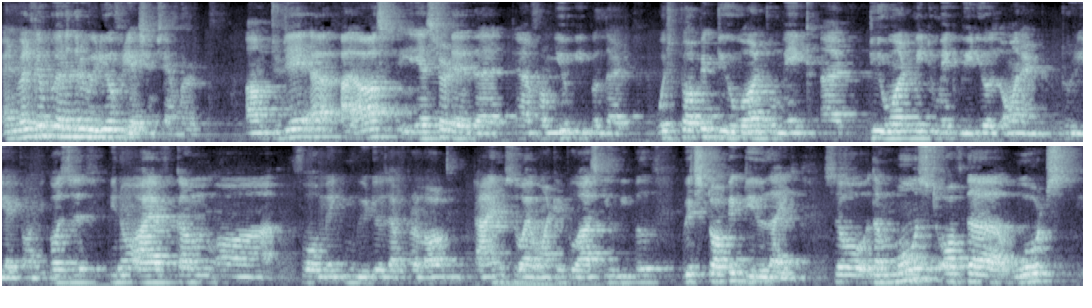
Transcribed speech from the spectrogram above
And welcome to another video of Reaction Chamber. Um, today uh, I asked yesterday that uh, from you people that which topic do you want to make? Uh, do you want me to make videos on and to react on? Because uh, you know I have come uh, for making videos after a long time, so I wanted to ask you people which topic do you like? So the most of the votes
